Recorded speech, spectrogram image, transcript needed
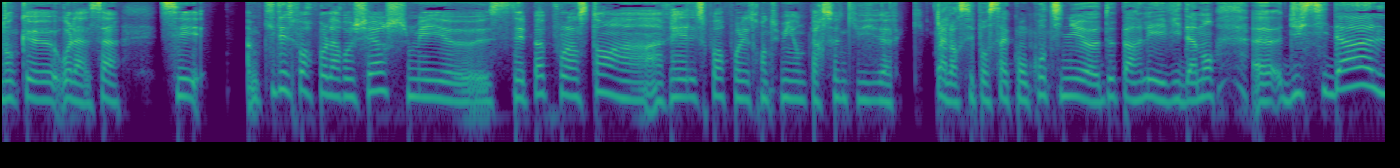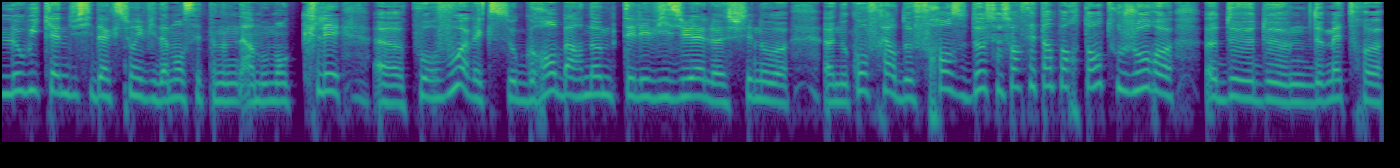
Donc euh, voilà, ça c'est un petit espoir pour la recherche, mais euh, ce n'est pas pour l'instant un, réel espoir pour les 38 millions de personnes qui vivent avec. Alors c'est pour ça qu'on continue euh, de parler évidemment euh, du sida. Le week-end du sida action, évidemment, c'est un, moment clé pour vous avec ce grand barnum télévisuel chez nos, nos confrères de France 2. Ce soir, c'est important toujours de, de, de, mettre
